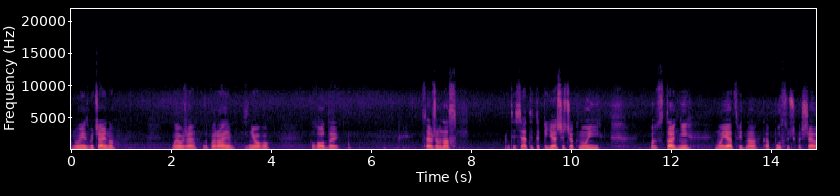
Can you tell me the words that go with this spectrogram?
Ну і звичайно, ми вже збираємо з нього плоди. Це вже в нас 10 такий ящичок, ну і останній моя цвітна капусточка. Ще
